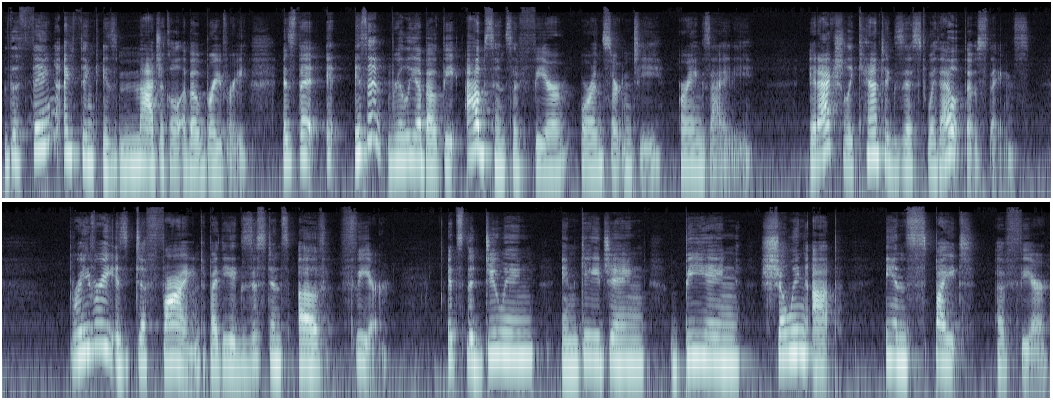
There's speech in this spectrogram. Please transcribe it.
The thing I think is magical about bravery is that it isn't really about the absence of fear or uncertainty or anxiety. It actually can't exist without those things. Bravery is defined by the existence of fear. It's the doing, engaging, being, showing up in spite of fear,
